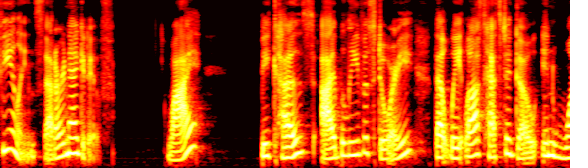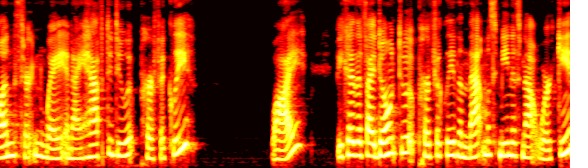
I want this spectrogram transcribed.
feelings that are negative. Why? Because I believe a story that weight loss has to go in one certain way and I have to do it perfectly. Why? Because if I don't do it perfectly, then that must mean it's not working.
